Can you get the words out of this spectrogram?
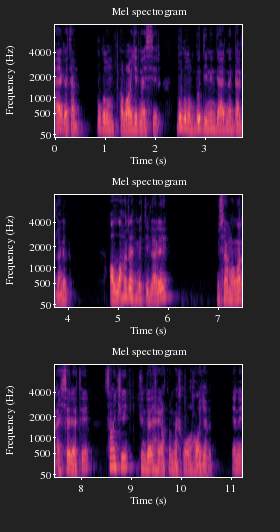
həqiqətən bu qulum qabağa getmək istəyir. Bu qulum bu dinin dərdi ilə dərdlənib. Allahın rəhm etdikləri müsəlmanların əksəriyyəti sanki gündəlik həyatına məşğul olan hala gəlib. Yəni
